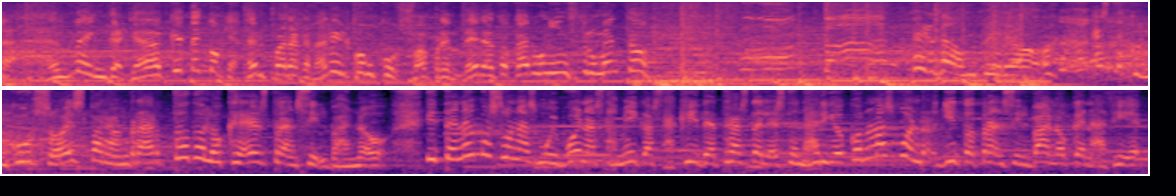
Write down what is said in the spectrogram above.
Ah, venga ya, ¿qué tengo que hacer para ganar el concurso? ¿Aprender a tocar un instrumento? Perdón, pero concurso es para honrar todo lo que es transilvano. Y tenemos unas muy buenas amigas aquí detrás del escenario con más buen rollito transilvano que nadie.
